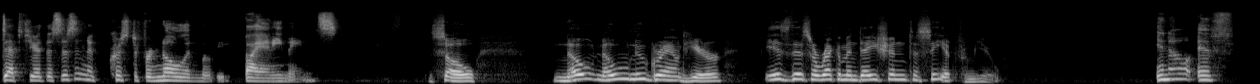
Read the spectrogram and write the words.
depth here. This isn't a Christopher Nolan movie by any means. So, no no new ground here. Is this a recommendation to see it from you? You know, if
